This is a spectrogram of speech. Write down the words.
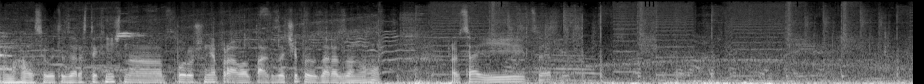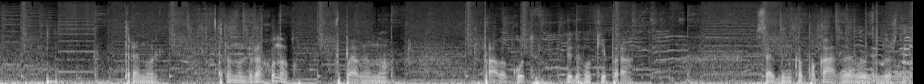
Намагалися вийти зараз технічно порушення правил. Так, зачепив зараз за ногу гравця і це. 3-0. 3-0 рахунок. Впевнено. Правий кут від голкіпера. Сербінко показує, але задушник.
